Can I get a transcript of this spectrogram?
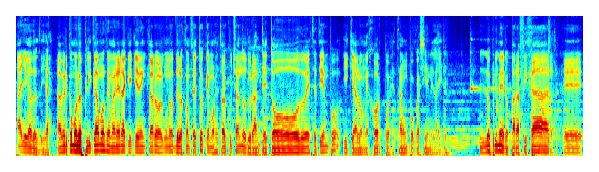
Ha llegado el día. A ver cómo lo explicamos de manera que queden claros algunos de los conceptos que hemos estado escuchando durante todo este tiempo y que a lo mejor pues están un poco así en el aire. Lo primero, para fijar eh,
